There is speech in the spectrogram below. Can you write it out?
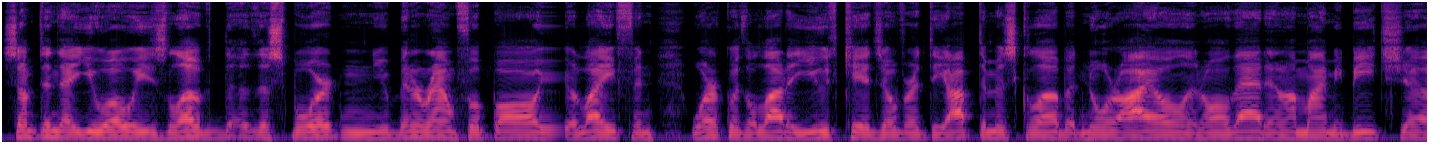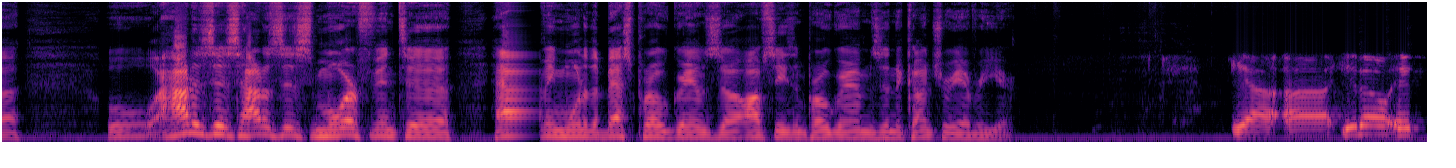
something that you always loved the, the sport, and you've been around football your life and work with a lot of youth kids over at the Optimist Club at Nor Isle and all that, and on Miami Beach. Uh, how does this how does this morph into having one of the best programs, uh, off season programs in the country every year? Yeah, uh, you know it.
